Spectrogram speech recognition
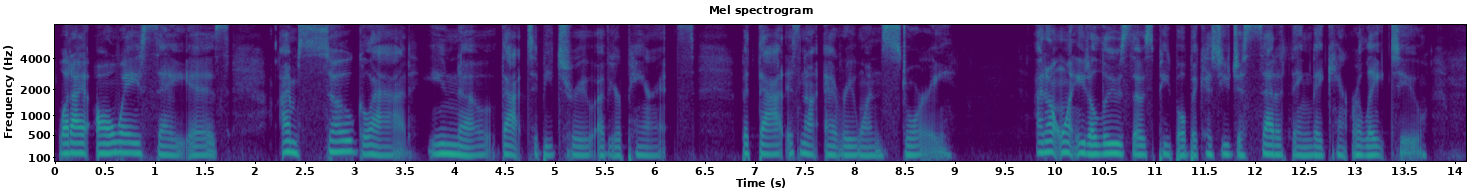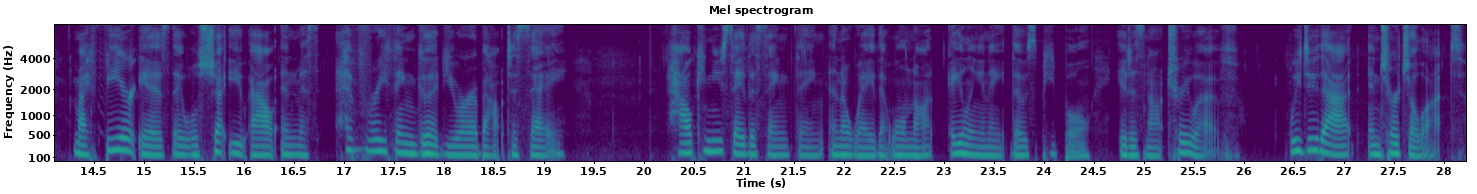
What I always say is, I'm so glad you know that to be true of your parents, but that is not everyone's story. I don't want you to lose those people because you just said a thing they can't relate to. My fear is they will shut you out and miss everything good you are about to say. How can you say the same thing in a way that will not alienate those people it is not true of? We do that in church a lot.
